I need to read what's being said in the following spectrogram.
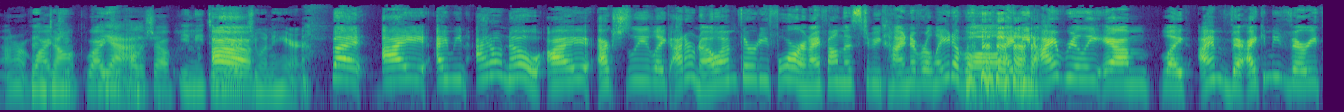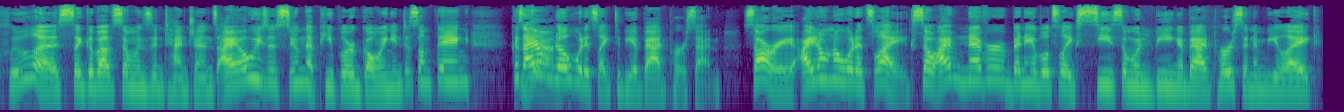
I don't know why don't. you why yeah, you call the show. You need to hear Um, what you want to hear. But I I mean I don't know. I actually like I don't know. I'm 34 and I found this to be kind of relatable. I mean I really am like I'm very I can be very clueless like about someone's intentions. I always assume that people are going into something because I Yeah. don't know what it's like to be a bad person. Sorry, I don't know what it's like. So I've never been able to like see someone being a bad person and be like,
